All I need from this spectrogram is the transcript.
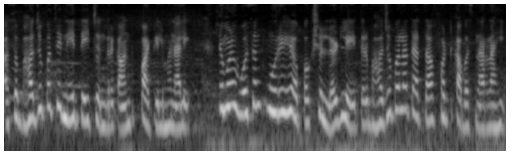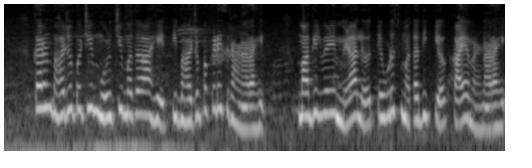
असं भाजपचे नेते चंद्रकांत पाटील म्हणाले. त्यामुळे वसंत मोरे हे अपक्ष लढले तर भाजपला त्याचा फटका बसणार नाही. कारण भाजपची मूळची मतं आहेत ती भाजपकडेच राहणार आहेत. मागील वेळी मिळालं तेवढंच मताधिक्य कायम राहणार आहे.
